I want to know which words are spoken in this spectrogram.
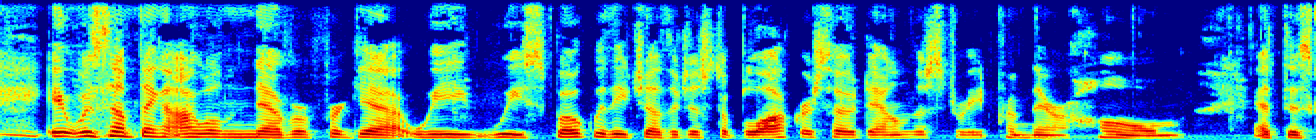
it was something I will never forget. We we spoke with each other just a block or so down the street from their home at this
